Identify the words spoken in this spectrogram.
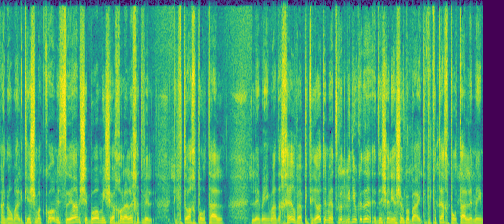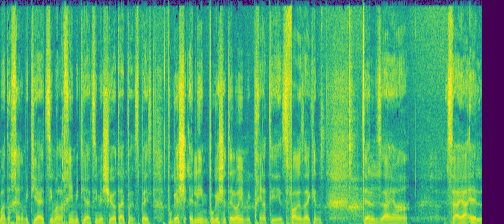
הנורמלית. יש מקום מסוים שבו מישהו יכול ללכת ולפתוח פורטל למימד אחר, והפטריות הן מייצגות Mm. בדיוק את זה, את זה שאני יושב בבית ופותח פורטל למימד אחר, מתייעץ עם מלאכים, מתייעץ עם ישויות hyperspace, פוגש אלים, פוגש את אלוהים מבחינתי, as far as I can tell, זה היה, זה היה אל.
